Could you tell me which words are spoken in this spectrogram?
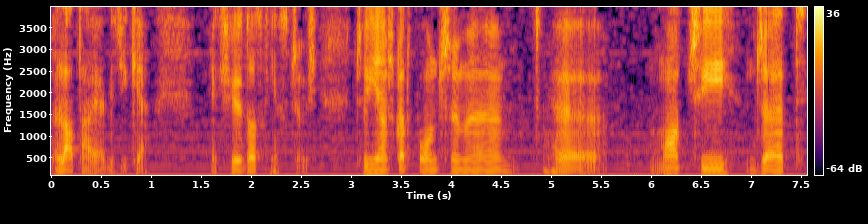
lata jak dzikie jak się dotknie z czymś. Czyli na przykład połączymy e, Mochi, Jet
